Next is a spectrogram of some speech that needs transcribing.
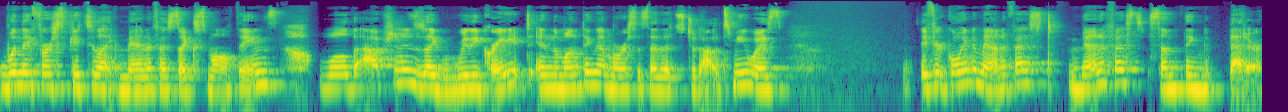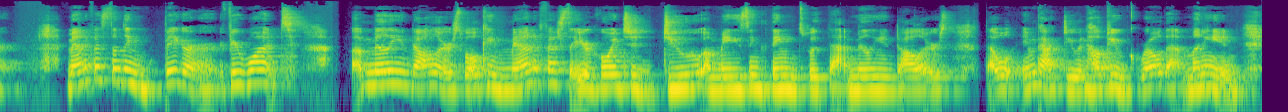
when they first get to like manifest like small things well the option is like really great. And the one thing that marisa said that stood out to me was if you're going to manifest manifest something better Manifest something bigger. If you want a million dollars, well, okay, manifest that you're going to do amazing things with that million dollars that will impact you and help you grow that money and,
